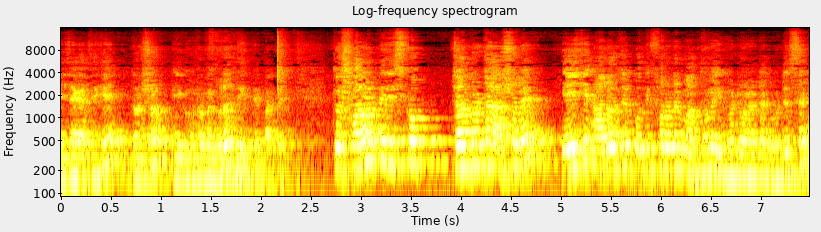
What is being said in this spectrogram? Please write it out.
এই জায়গা থেকে দর্শক এই ঘটনাগুলো দেখতে পাবে। তো সরল পেরিস্কোপ যন্ত্রটা আসলে এই যে আলোর যে প্রতিফলনের মাধ্যমে এই ঘটনাটা ঘটেছে,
